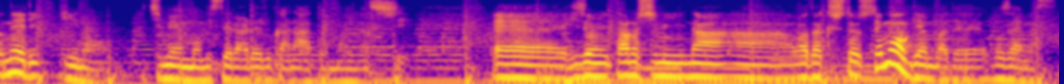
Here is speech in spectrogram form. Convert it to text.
うねリッキーの一面も見せられるかなと思いますし、えー、非常に楽しみなあ私としても現場でございます、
